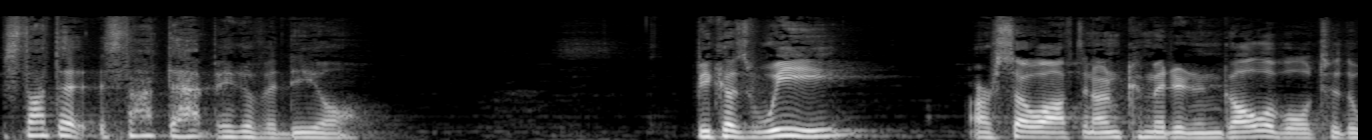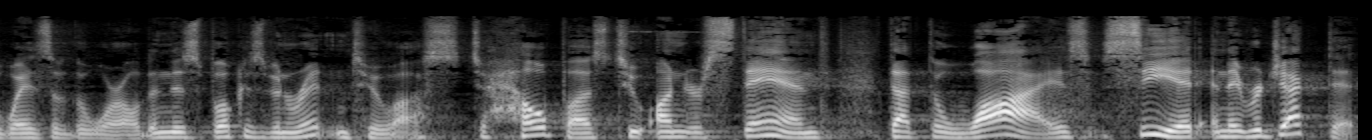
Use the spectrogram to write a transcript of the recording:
It's not that, it's not that big of a deal. Because we are so often uncommitted and gullible to the ways of the world. And this book has been written to us to help us to understand that the wise see it and they reject it.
